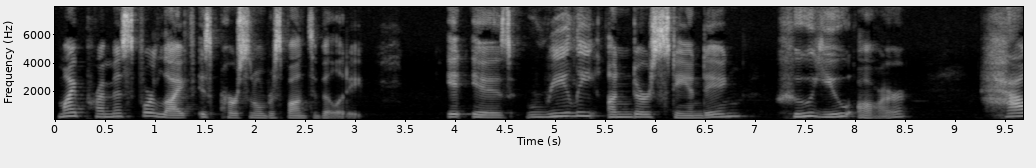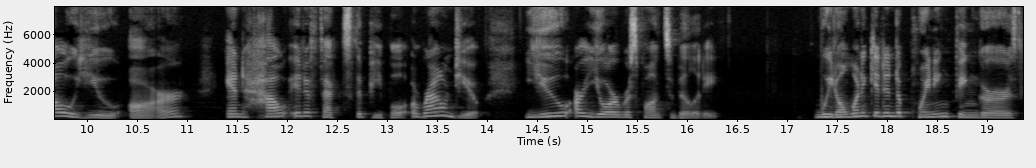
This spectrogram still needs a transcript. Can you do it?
my premise for life is personal responsibility. It is really understanding who you are, how you are, and how it affects the people around you. You are your responsibility. We don't want to get into pointing fingers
